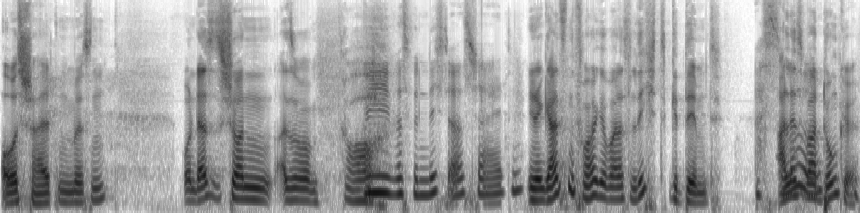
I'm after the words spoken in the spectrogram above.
ausschalten müssen. Und das ist schon, also, oh, Wie, was für ein Licht ausschalten? in der ganzen Folge war das Licht gedimmt. Ach so. Alles war dunkel.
